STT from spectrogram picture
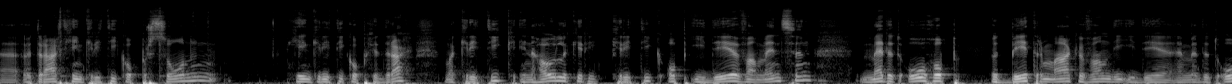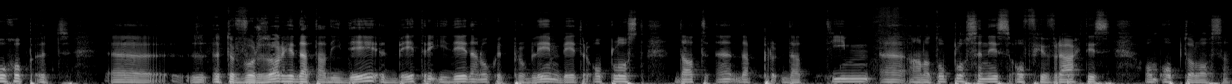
Uh, uiteraard geen kritiek op personen, geen kritiek op gedrag, maar kritiek, inhoudelijke kritiek op ideeën van mensen met het oog op het beter maken van die ideeën en met het oog op het, uh, het ervoor zorgen dat dat idee, het betere idee, dan ook het probleem beter oplost dat uh, dat, dat team uh, aan het oplossen is of gevraagd is om op te lossen.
